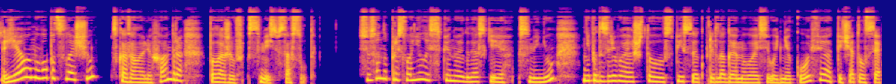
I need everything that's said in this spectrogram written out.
«Я вам его подслащу», — сказала Алехандро, положив смесь в сосуд. Сюзанна прислонилась спиной к доске с меню, не подозревая, что список предлагаемого сегодня кофе отпечатался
